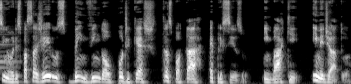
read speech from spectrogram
Senhores passageiros, bem-vindo ao podcast Transportar é Preciso. Embarque imediato.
